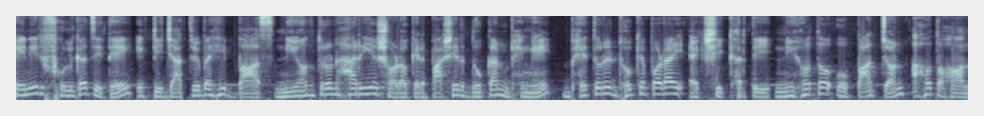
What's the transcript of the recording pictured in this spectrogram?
ফেনীর ফুলগাজীতে একটি যাত্রীবাহী বাস নিয়ন্ত্রণ হারিয়ে সড়কের পাশের দোকান ভেঙে ভেতরে ঢুকে পড়ায় এক শিক্ষার্থী নিহত ও পাঁচজন আহত হন।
